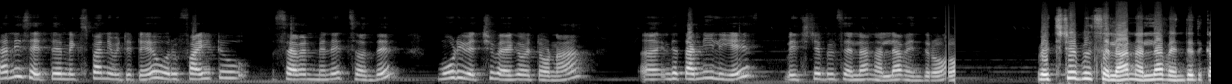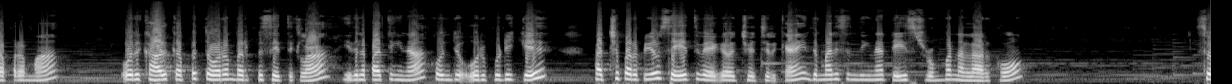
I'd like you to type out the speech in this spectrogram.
தண்ணி சேர்த்து மிக்ஸ் பண்ணி விட்டுட்டு ஒரு ஃபைவ் டு செவன் மினிட்ஸ் வந்து மூடி வச்சு வேக விட்டோன்னா இந்த தண்ணியிலேயே வெஜிடபிள்ஸ் எல்லாம் நல்லா வெந்துடும் வெஜிடபிள்ஸ் எல்லாம் நல்லா வெந்ததுக்கு அப்புறமா ஒரு கால் கப்பு பருப்பு சேர்த்துக்கலாம். இதில் பார்த்தீங்கன்னா கொஞ்சம் ஒரு பிடிக்கு பச்சை பருப்பையும் சேர்த்து வேக வச்சு வச்சுருக்கேன். இந்த மாதிரி செஞ்சிங்கன்னா டேஸ்ட் ரொம்ப நல்லாயிருக்கும். ஸோ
